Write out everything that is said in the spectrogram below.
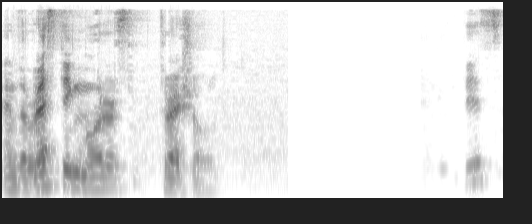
and the resting motor threshold. In this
